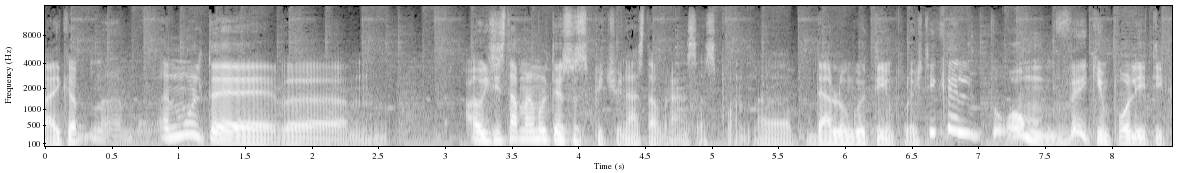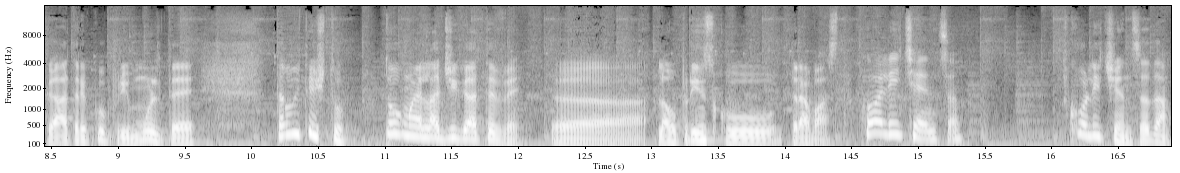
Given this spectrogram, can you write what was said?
adică uh, în multe uh, au existat mai multe suspiciuni, asta vreau să spun, uh, de-a lungul timpului. Știi că el, om vechi în politică, a trecut prin multe, dar uite și tu, tocmai la Giga TV uh, l-au prins cu treaba asta. Cu o licență. Cu o licență, da.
